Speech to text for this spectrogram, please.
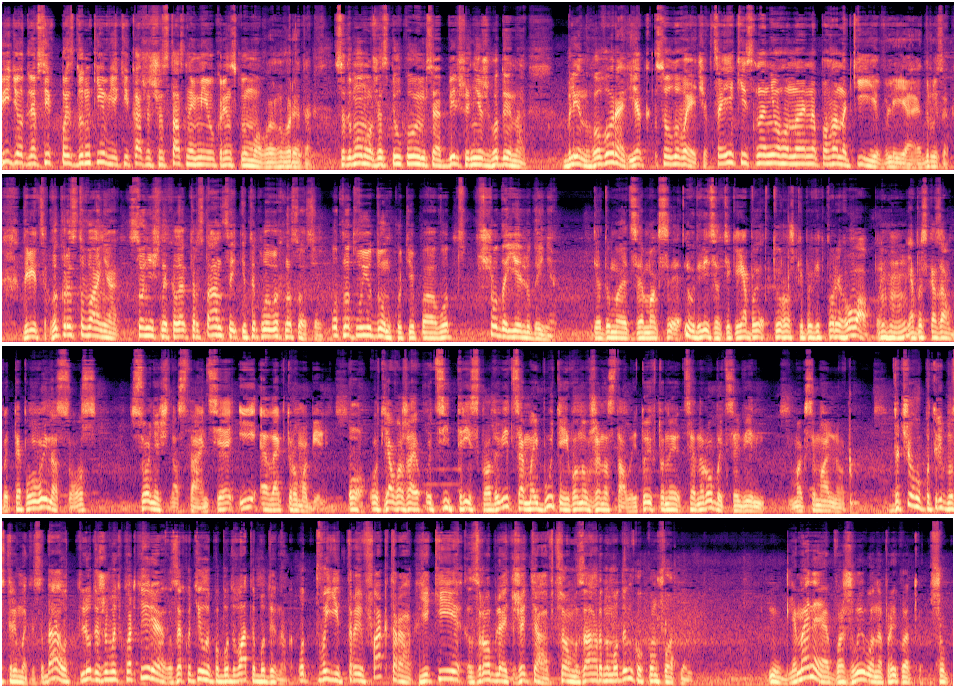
Відео для всіх пиздунків, які кажуть, що Стас не вміє українською мовою говорити. Сидимо, ми вже спілкуємося більше ніж година. Блін, говорить як Соловейчик. Це якийсь на нього навіть погано Київ влияє, друзі. Дивіться, використання сонячних електростанцій і теплових насосів. От на твою думку, типа, от що дає людині? Я думаю, це Макс. Ну дивіться, тільки я би трошки би відкоригував би. Мгм. Я би сказав би тепловий насос, сонячна станція і електромобіль. О. От я вважаю, оці три складові це майбутнє, і воно вже настало. І той, хто не це не робить, це він максимально. До чого потрібно стриматися? Да? От люди живуть в квартирі, захотіли побудувати будинок. От твої три фактора, які зроблять життя в цьому загородному будинку комфортним. Ну для мене важливо, наприклад, щоб.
